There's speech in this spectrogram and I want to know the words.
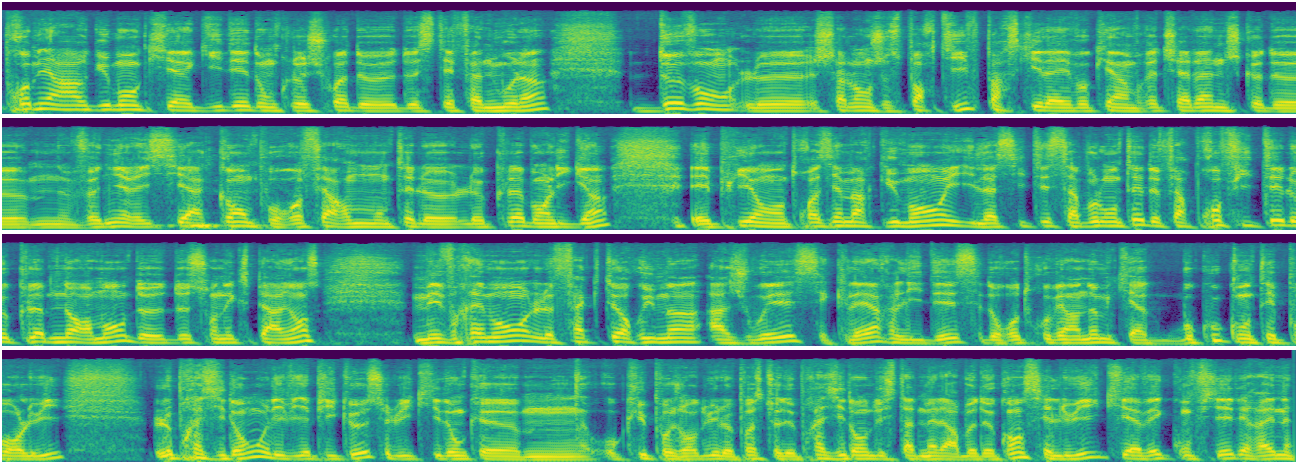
premier argument qui a guidé donc le choix de, de Stéphane Moulin devant le challenge sportif, parce qu'il a évoqué un vrai challenge que de venir ici à Caen pour refaire monter le, le club en Ligue 1. Et puis en troisième argument, il a cité sa volonté de faire profiter le club normand de, de son expérience. Mais vraiment, le facteur humain a joué, c'est clair. L'idée, c'est de retrouver un homme qui a beaucoup compté pour lui. Le président, Olivier Piqueux, celui qui donc euh, occupe aujourd'hui le poste de président du Stade Malherbe de Caen, c'est lui qui avait confié les rênes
